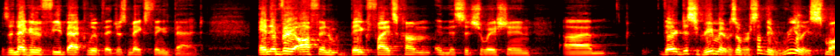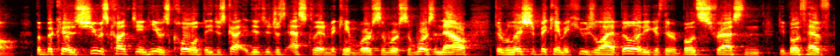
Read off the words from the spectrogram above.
It's a negative feedback loop that just makes things bad. And then very often, big fights come in this situation. Um, their disagreement was over something really small, but because she was cunty and he was cold, they just got it just escalated and became worse and worse and worse. And now the relationship became a huge liability because they were both stressed and they both have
